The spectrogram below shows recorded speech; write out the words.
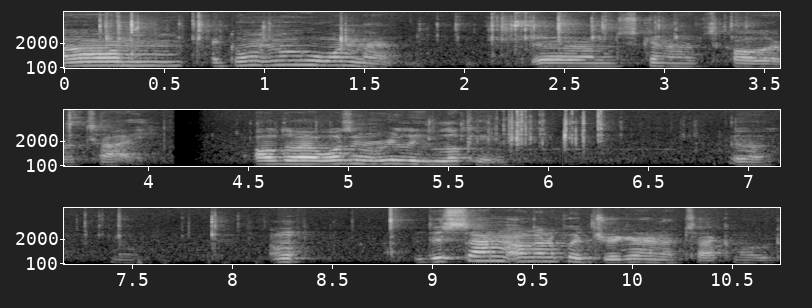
Um, I don't know who won that. Uh, I'm just gonna have to call it a tie. Although I wasn't really looking. Uh, no. Um, this time I'm gonna put Drigger in attack mode.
